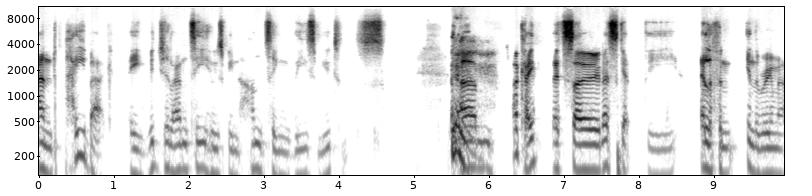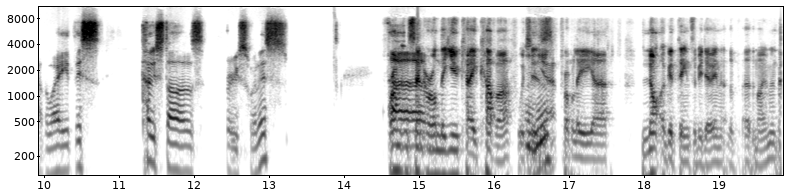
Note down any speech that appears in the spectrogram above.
and Payback, a vigilante who's been hunting these mutants. um, okay, let's so let's get the elephant in the room out of the way. This co-stars Bruce Willis. Front and Uh, center on the UK cover, which Mhm. is probably uh, not a good thing to be doing at the at the moment.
